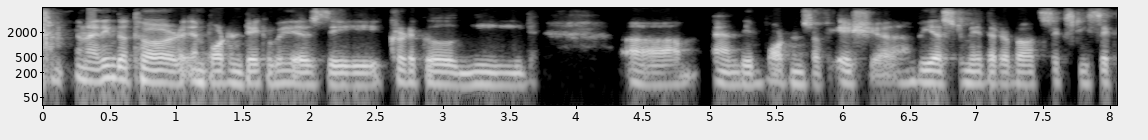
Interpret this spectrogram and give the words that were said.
and I think the third important takeaway is the critical need um, and the importance of Asia. We estimate that about $66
